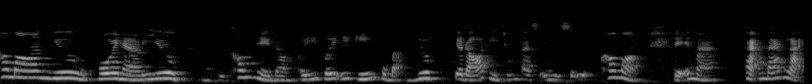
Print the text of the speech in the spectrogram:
come on Dương thôi nào đi Dương. À, thì không hề đồng ý với ý kiến của bạn Dương. Do đó thì chúng ta sẽ sử dụng come on để mà phản bác lại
